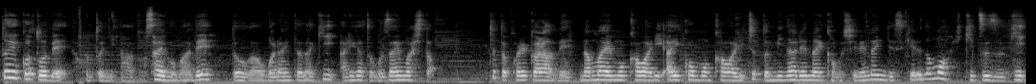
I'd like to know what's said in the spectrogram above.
ということで本当にあの最後まで動画をご覧いただきありがとうございました。ちょっとこれからね名前も変わりアイコンも変わりちょっと見慣れないかもしれないんですけれども引き続き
